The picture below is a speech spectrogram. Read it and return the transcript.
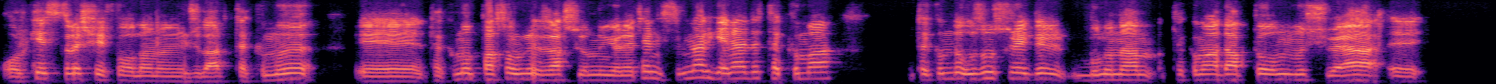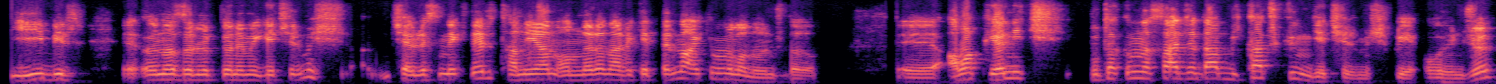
orkestra şefi olan oyuncular, takımı e, takımın pas organizasyonunu yöneten isimler genelde takıma takımda uzun süredir bulunan, takıma adapte olmuş veya e, iyi bir e, ön hazırlık dönemi geçirmiş, çevresindekileri tanıyan, onların hareketlerine hakim olan oyuncular. E, ama Pjanic bu takımda sadece daha birkaç gün geçirmiş bir oyuncu.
